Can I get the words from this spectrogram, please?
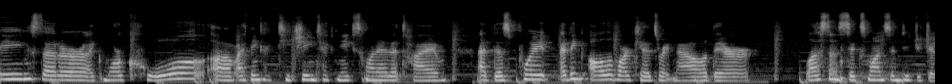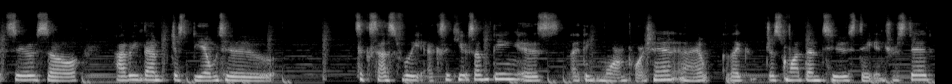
things that are like more cool. Um, I think like, teaching techniques one at a time at this point. I think all of our kids right now they're less than six months into jujitsu, so having them just be able to successfully execute something is I think more important, and I like just want them to stay interested.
